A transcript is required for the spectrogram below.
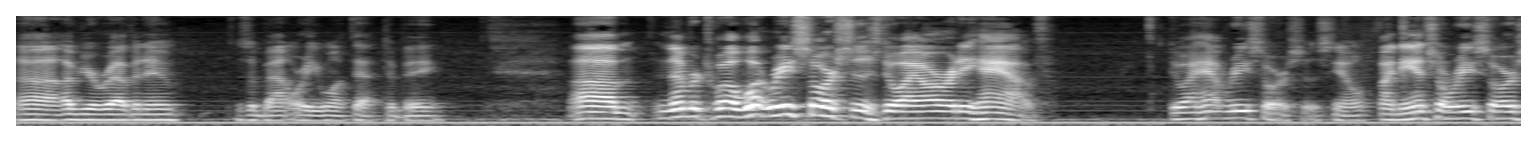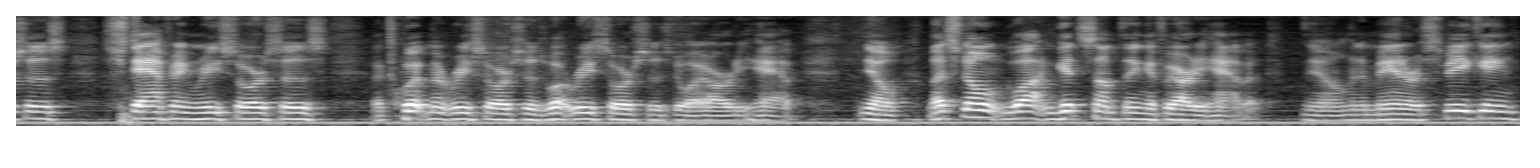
uh, of your revenue is about where you want that to be um, number 12, what resources do I already have? Do I have resources? You know, financial resources, staffing resources, equipment resources. What resources do I already have? You know, let's don't go out and get something if we already have it. You know, in a manner of speaking,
